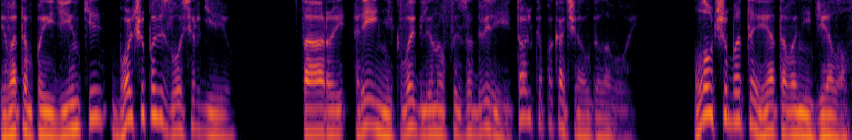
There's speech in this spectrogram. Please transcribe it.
И в этом поединке больше повезло Сергею. Старый рейник, выглянув из-за дверей, только покачал головой. «Лучше бы ты этого не делал»,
